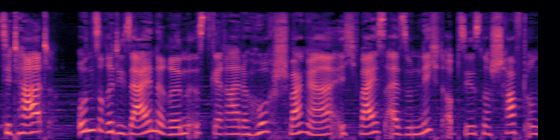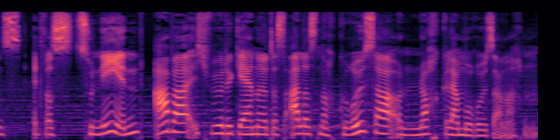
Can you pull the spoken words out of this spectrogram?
Zitat, Unsere Designerin ist gerade hochschwanger. Ich weiß also nicht, ob sie es noch schafft, uns etwas zu nähen, aber ich würde gerne das alles noch größer und noch glamouröser machen.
